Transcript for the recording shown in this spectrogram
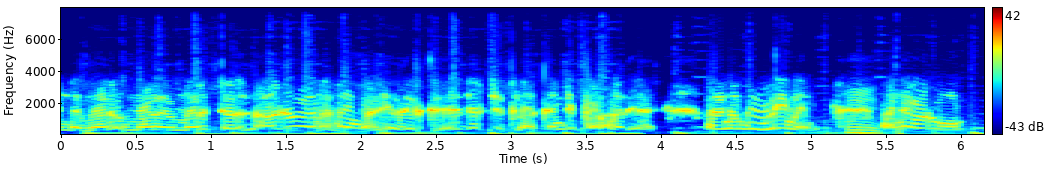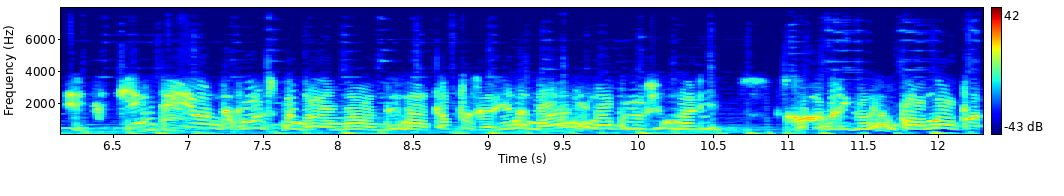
அந்த மிர- மிர- மிரட்டல் அது வேணா நம்ம எதிர்க்க எதிர்த்துக்கலாம். கண்டிப்பா அது அது நம்ம உரிமை. ஆனா ஒரு மொழி, ஹிந்தி வந்து ஃபோர்ஸ் பண்றாங்க வந்து நான் தப்பு சரி. ஏன்னா நானே நாற்பது வருஷம் முன்னாடி ஸ்கூல்ல படிக்கணும் அப்ப அம்மா அப்பா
